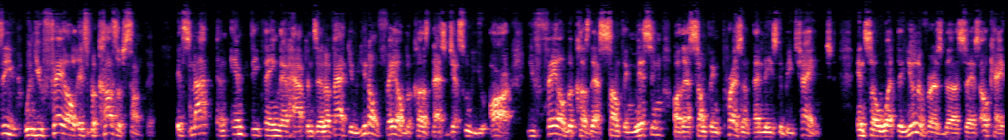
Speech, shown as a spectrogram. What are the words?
See, when you fail, it's because of something. It's not an empty thing that happens in a vacuum. You don't fail because that's just who you are. You fail because there's something missing or there's something present that needs to be changed. And so what the universe does says, okay,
